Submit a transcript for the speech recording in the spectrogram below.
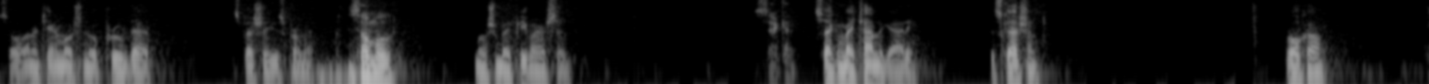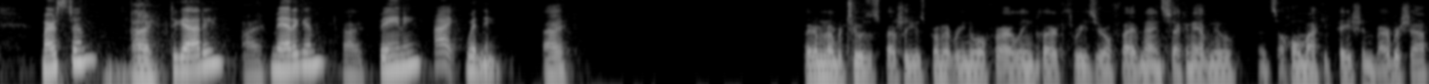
So I'll entertain a motion to approve that special use permit. So moved. Motion by Pete Marston, second. second by Tom Nagati. Discussion. Roll call. Marston. Aye. Tagati. Aye. Madigan. Aye. Bainey. Aye. Whitney. Aye. Item number two is a special use permit renewal for Arlene Clark, 3059 Second Avenue. It's a home occupation barber shop.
